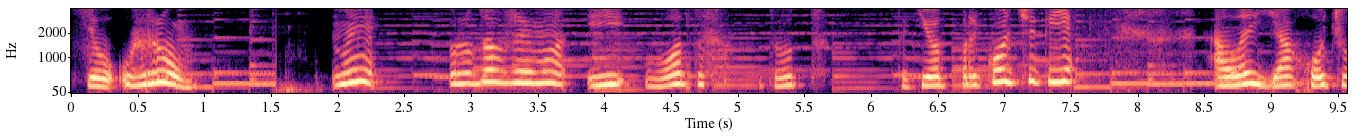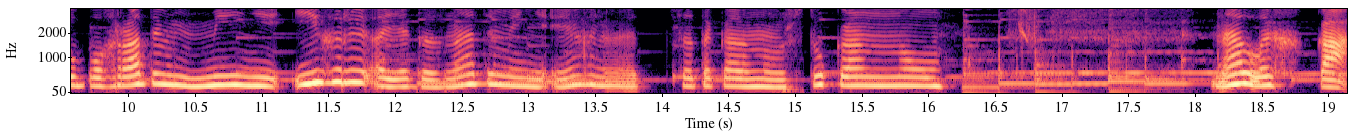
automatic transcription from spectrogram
цю гру. Ми продовжуємо і от тут такі от прикольчики є. Але я хочу пограти в міні-ігри, а як ви знаєте, міні-ігри це така ну, штука, ну нелегка.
